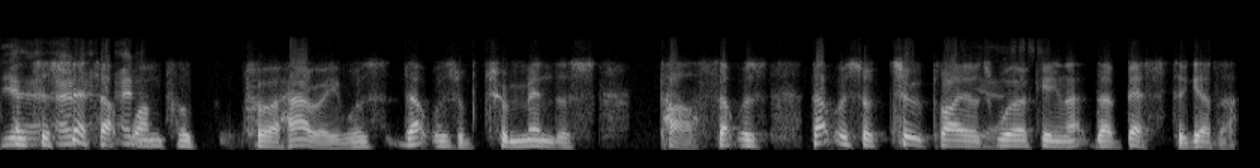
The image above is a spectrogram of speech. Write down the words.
Yeah, and to and, set up and, one for for Harry was that was a tremendous pass. That was that was two players yes. working at their best together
